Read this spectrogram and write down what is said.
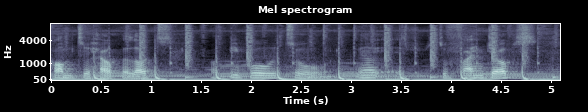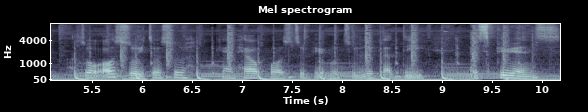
come to help a lot of people to you know to find jobs. So also it also can help us to be able to look at the experience,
